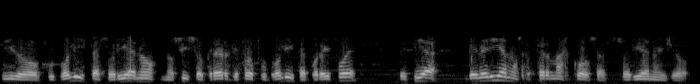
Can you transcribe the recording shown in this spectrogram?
sido futbolista, Soriano nos hizo creer que fue futbolista, por ahí fue, decía, deberíamos hacer más cosas, Soriano y yo.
